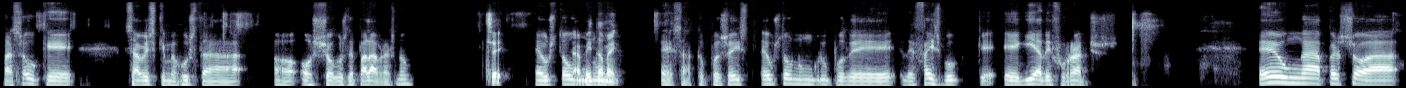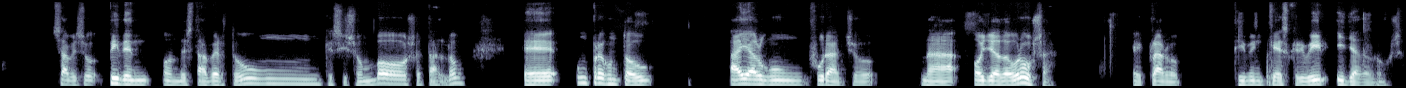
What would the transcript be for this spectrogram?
pasou que sabes que me gusta os xogos de palabras, non? Sí. Eu estou a mí tamén Exacto, pois eu, eu estou nun grupo de, de Facebook que é Guía de Furranchos. É unha persoa, sabes, piden onde está aberto un, que si son vos e tal, non? Eh, un preguntou, hai algún furancho na olla de Ourousa? E eh, claro, tiven que escribir Illa de Ourousa.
